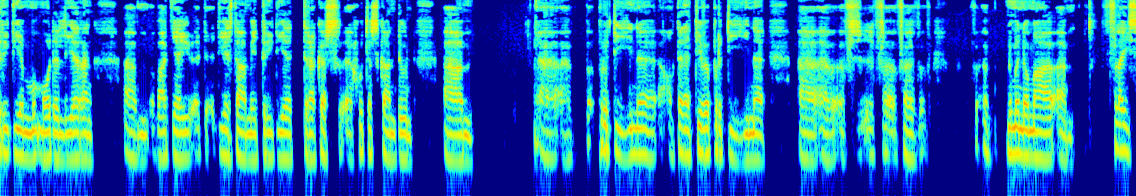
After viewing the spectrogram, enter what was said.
3D modellering um wat jy deesdae met 3D drukkers uh, goeders kan doen. Um uh proteïene alternatiewe proteïene uh vir noem nou maar um vleis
